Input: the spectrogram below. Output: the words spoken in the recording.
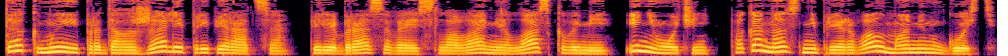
Так мы и продолжали припираться, перебрасываясь словами ласковыми и не очень, пока нас не прервал мамин гость,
